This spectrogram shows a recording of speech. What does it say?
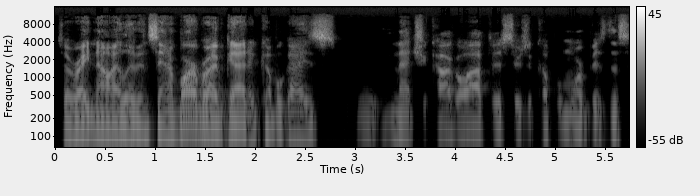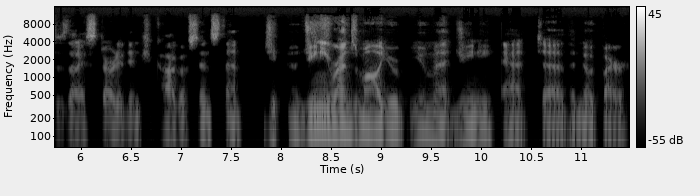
so right now I live in Santa Barbara. I've got a couple guys in that Chicago office. There's a couple more businesses that I started in Chicago since then. Je- Jeannie runs them all. You you met Jeannie at uh, the Note Buyer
